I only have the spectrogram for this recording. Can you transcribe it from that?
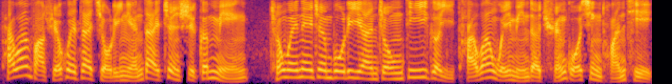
台湾法学会在九零年代正式更名，成为内政部立案中第一个以台湾为名的全国性团体，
